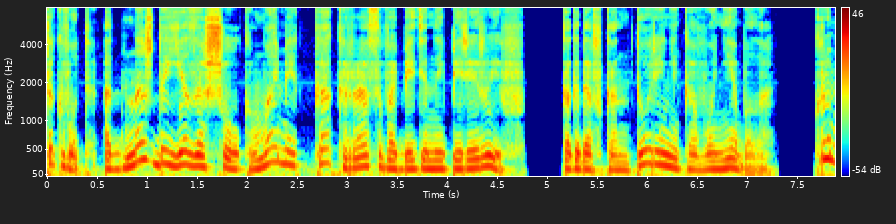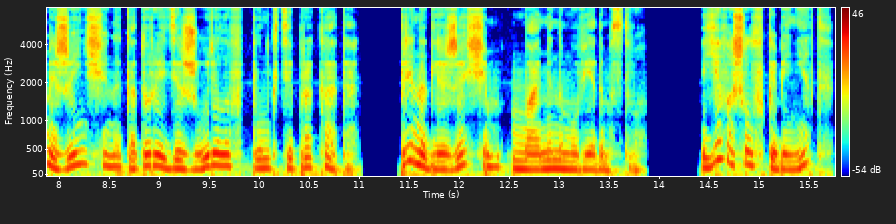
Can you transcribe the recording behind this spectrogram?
Так вот, однажды я зашел к маме как раз в обеденный перерыв, когда в конторе никого не было, кроме женщины, которая дежурила в пункте проката принадлежащим маминому ведомству. Я вошел в кабинет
